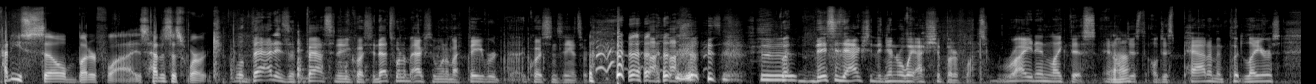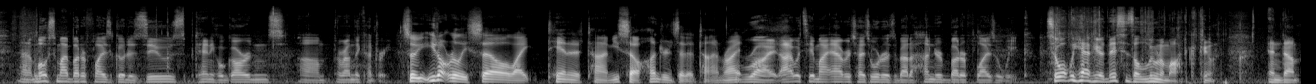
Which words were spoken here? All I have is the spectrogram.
How do you sell butterflies? How does this work? Well, that is a fascinating question. That's one of actually one of my favorite uh, questions to answer. but this is actually the general way I ship butterflies, right in like this, and Uh-huh. I'll just I'll just pat them and put layers. Uh, most of my butterflies go to zoos, botanical gardens um, around the country. So you don't really sell like 10 at a time. You sell hundreds at a time, right? Right. I would say my average size order is about 100 butterflies a week. So what we have here, this is a Luna moth cocoon. And um,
